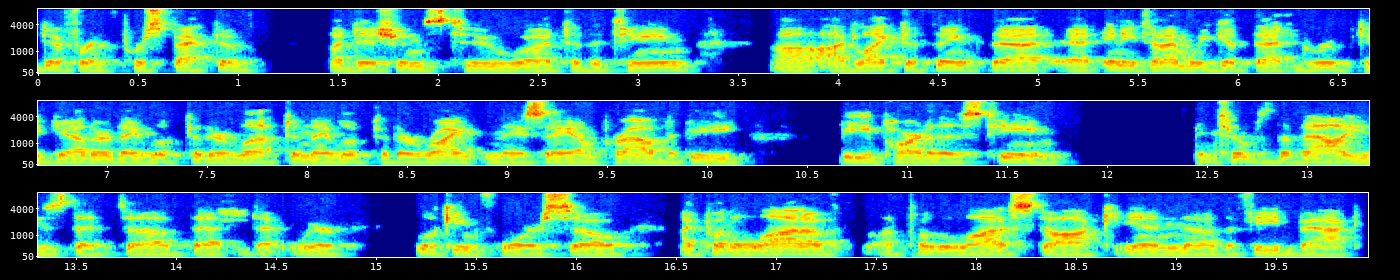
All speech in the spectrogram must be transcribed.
different perspective additions to uh, to the team. Uh, I'd like to think that at any time we get that group together, they look to their left and they look to their right and they say, "I'm proud to be be part of this team." In terms of the values that uh, that that we're looking for, so I put a lot of I put a lot of stock in uh, the feedback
